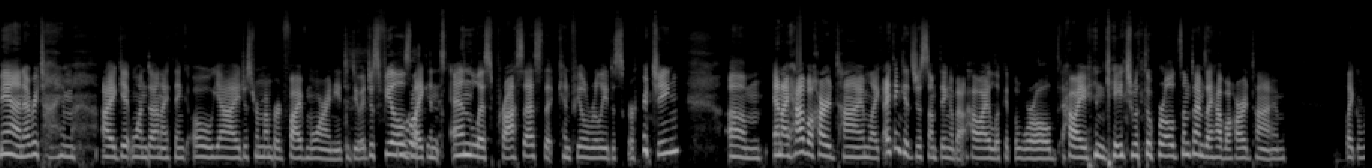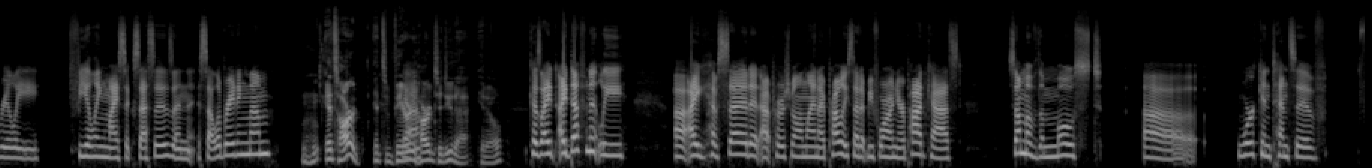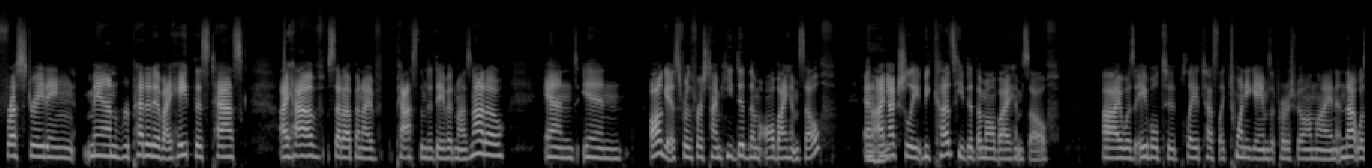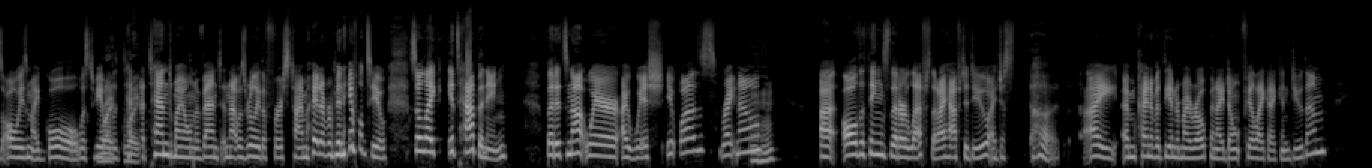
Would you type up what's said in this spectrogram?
man, every time I get one done, I think, oh yeah, I just remembered five more I need to do. It just feels Right. like an endless process that can feel really discouraging um and i have a hard time like i think it's just something about how i look at the world how i engage with the world sometimes i have a hard time like really feeling my successes and celebrating them Mhm. It's hard. It's very Yeah. hard to do that, you know? because I, I definitely uh, i have said it at pro online i probably said it before on your podcast some of the most uh, work intensive frustrating man repetitive i hate this task i have set up and i've passed them to david maznato and in august for the first time he did them all by himself and Mhm. i actually because he did them all by himself i was able to play test like 20 games at protospiel online and that was always my goal was to be able Right, to t- right. attend my own event and that was really the first time i had ever been able to so like it's happening but it's not where i wish it was right now Mhm. uh, all the things that are left that I have to do, I just, ugh, I am kind of at the end of my rope and I don't feel like I can do them.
